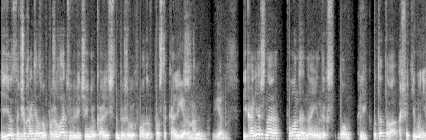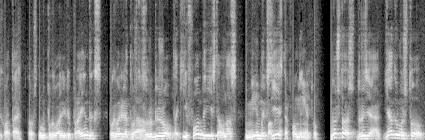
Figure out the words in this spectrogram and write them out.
Единственное, что хотелось бы пожелать, увеличению количества биржевых фондов просто количественно. Верно, верно. И, конечно, фонда на индекс Дом Клик. Вот этого ощутимо не хватает, потому что мы поговорили про индекс, поговорили о том, да. что за рубежом такие фонды есть, а у нас Нету индекс пока. есть, а фонда нету. Нет. Ну что ж, друзья, я думаю, что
